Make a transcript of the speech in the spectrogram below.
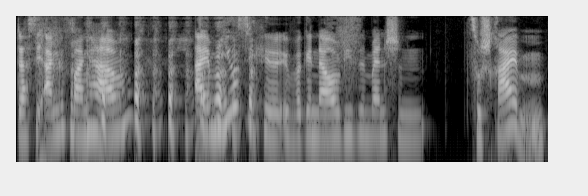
dass sie angefangen haben, ein Musical über genau diese Menschen zu schreiben.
